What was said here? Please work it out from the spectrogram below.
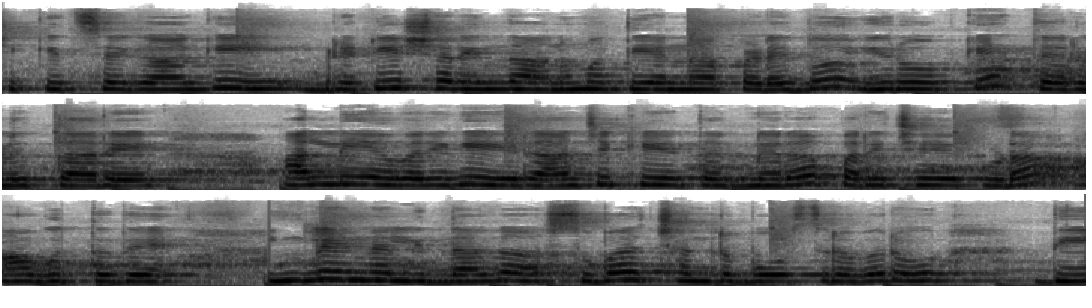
ಚಿಕಿತ್ಸೆಗಾಗಿ ಬ್ರಿಟಿಷರಿಂದ ಅನುಮತಿಯನ್ನು ಪಡೆದು ಯುರೋಪ್ಗೆ ತೆರಳುತ್ತಾರೆ. ಅಲ್ಲಿ ಅವರಿಗೆ ರಾಜಕೀಯ ತಜ್ಞರ ಪರಿಚಯ ಕೂಡ ಆಗುತ್ತದೆ. ಇಂಗ್ಲೆಂಡ್ನಲ್ಲಿದ್ದಾಗ ಸುಭಾಷ್ ಚಂದ್ರ ಬೋಸ್ರವರು ದಿ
